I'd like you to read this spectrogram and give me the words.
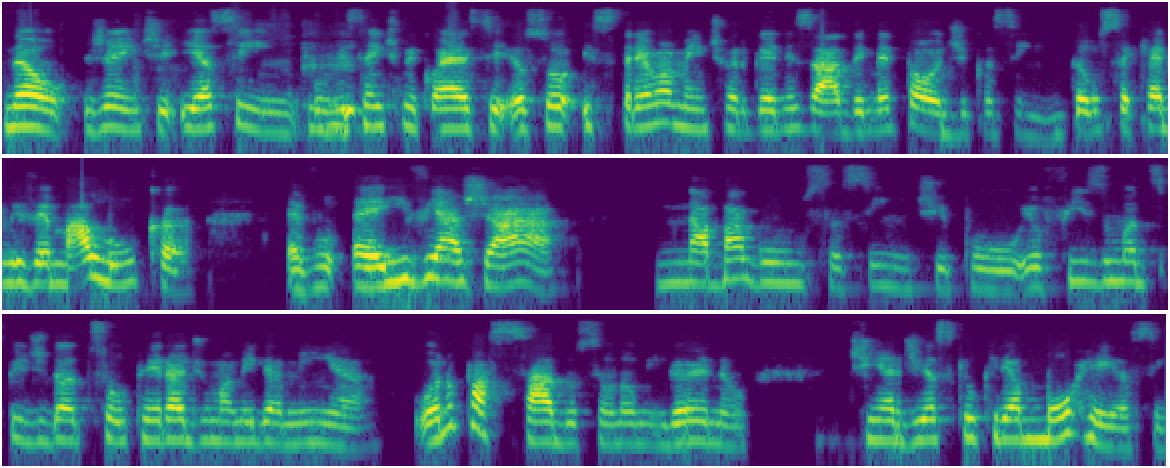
Não, gente, e assim, o Vicente me conhece, eu sou extremamente organizada e metódica, assim. Então, você quer me ver maluca, é, é ir viajar na bagunça, assim, tipo, eu fiz uma despedida de solteira de uma amiga minha, o ano passado, se eu não me engano, tinha dias que eu queria morrer, assim,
